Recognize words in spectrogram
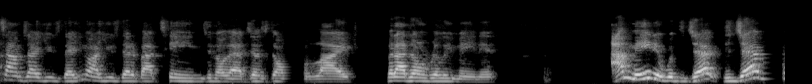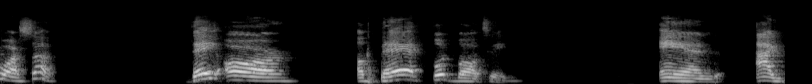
times I use that. You know, I use that about teams. You know, that I just don't like, but I don't really mean it. I mean it with the Jag. The Jaguars suck. They are a bad football team. And I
